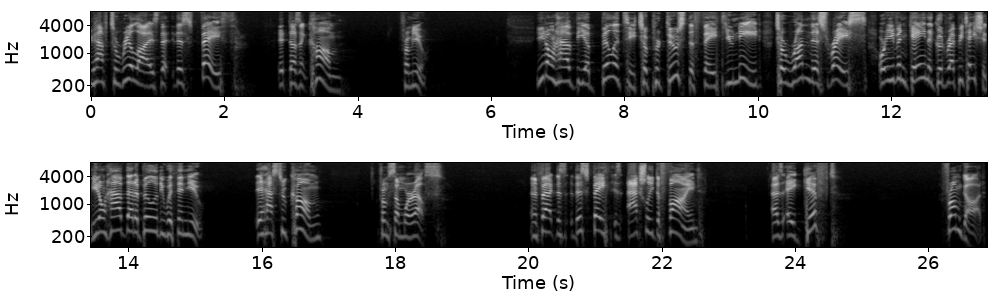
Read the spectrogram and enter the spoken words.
you have to realize that this faith, it doesn't come from you. You don't have the ability to produce the faith you need to run this race or even gain a good reputation. You don't have that ability within you. It has to come from somewhere else. And in fact, this, this faith is actually defined as a gift from God,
